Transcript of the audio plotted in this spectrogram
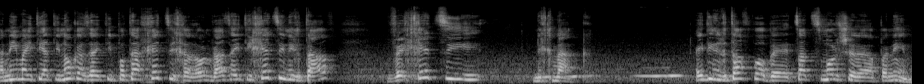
אני אם הייתי התינוק הזה הייתי פותח חצי חלון ואז הייתי חצי נרטב וחצי נחנק. הייתי נרטב פה בצד שמאל של הפנים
